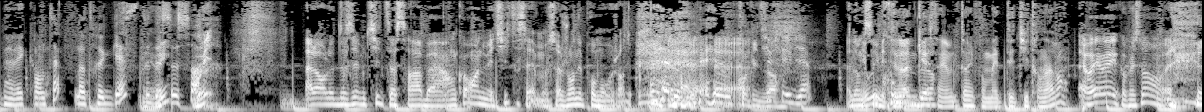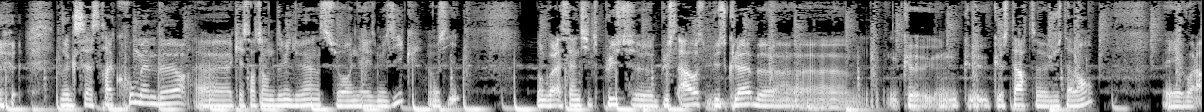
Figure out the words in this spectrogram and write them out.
bah, avec Quentin, notre guest de Oui. ce soir. Oui. Alors le deuxième titre, ça sera ben, encore un de mes titres, c'est sa journée promo aujourd'hui. tu Profites-en. fais bien. Donc Et oui, mais notre Member. guest en même temps, il faut mettre tes titres en avant. Ah ouais, ouais, complètement. ouais. Donc ça sera Crew Member euh, qui est sorti en 2020 sur Oniris Music aussi. Donc voilà, c'est un titre plus euh, plus house, plus club euh, que, que que Start euh, juste avant. Et voilà.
